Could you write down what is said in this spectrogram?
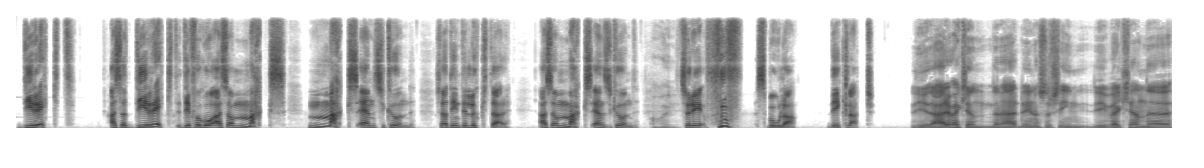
direkt. Alltså direkt. Det får gå alltså max, max en sekund. Så att det inte luktar. Alltså max en sekund. Oj. Så det är fluff, spola. Det är klart. Det, det här är verkligen, den här, det är någon sorts, in, det är verkligen... Eh,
